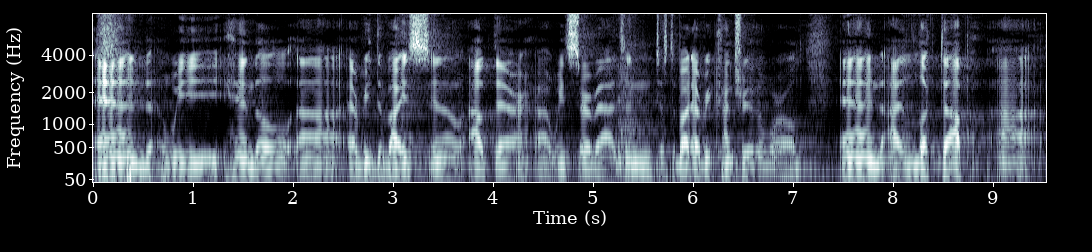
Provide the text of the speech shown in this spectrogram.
and we handle uh, every device you know out there. Uh, we serve ads in just about every country of the world. And I looked up uh,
